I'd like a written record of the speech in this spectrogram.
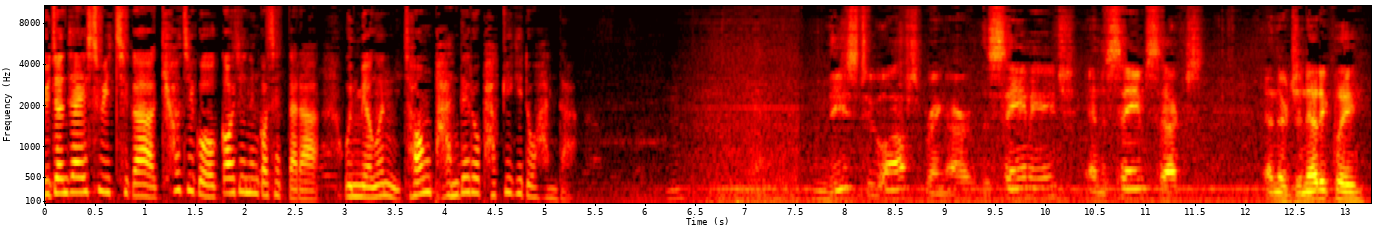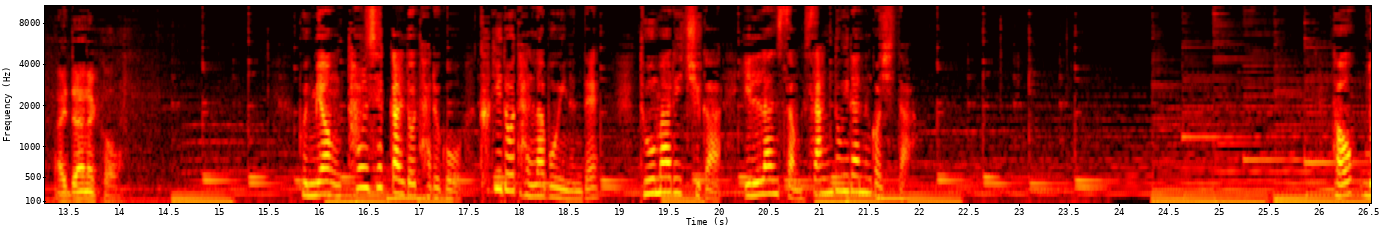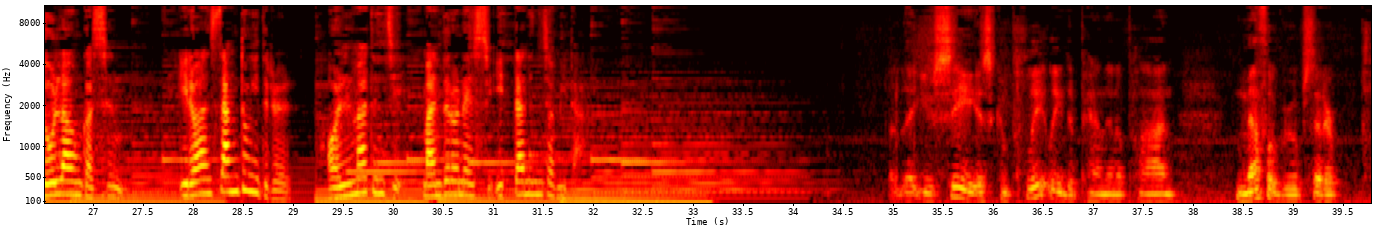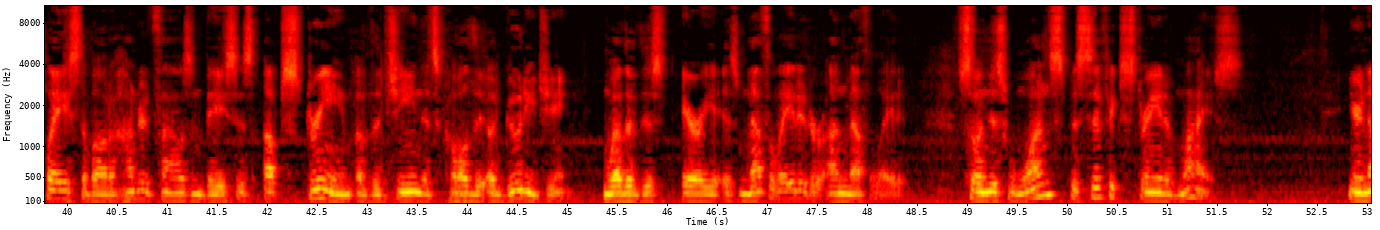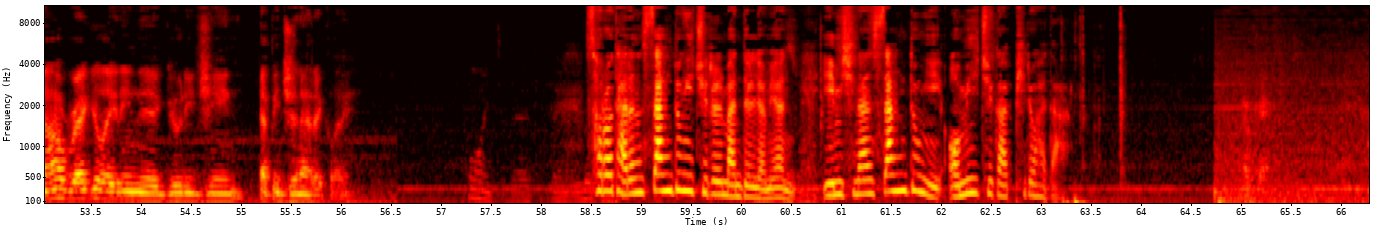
유전자의 스위치가 켜지고 꺼지는 것에 따라 운명은 정반대로 바뀌기도 한다. These two offspring are the same age and the same sex, and they're genetically identical. 분명 털 색깔도 다르고 크기도 달라 보이는데 두 마리 쥐가 일란성 쌍둥이라는 것이다. 더욱 놀라운 것은 이러한 쌍둥이들을 얼마든지 만들어낼 수 있다는 점이다. that you see is completely dependent upon methyl groups that are placed about 100,000 bases upstream of the gene that's called the agouti gene, whether this area is methylated or unmethylated. So in this one specific strain of mice, you're now regulating the agouti gene epigenetically. 서로 다른 쌍둥이 쥐를 만들려면 임신한 쌍둥이 어미 쥐가 필요하다.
